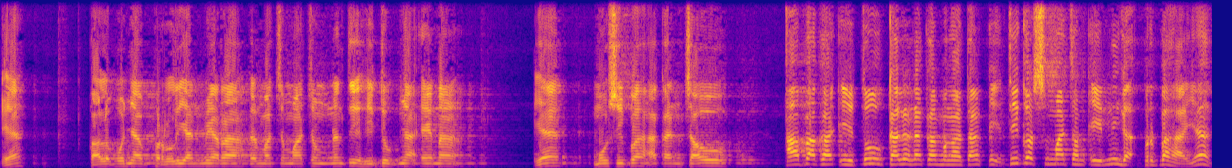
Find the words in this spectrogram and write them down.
Ya kalau punya berlian merah dan macam-macam nanti hidupnya enak ya musibah akan jauh Apakah itu kalian akan mengatakan iktikot semacam ini nggak berbahaya?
